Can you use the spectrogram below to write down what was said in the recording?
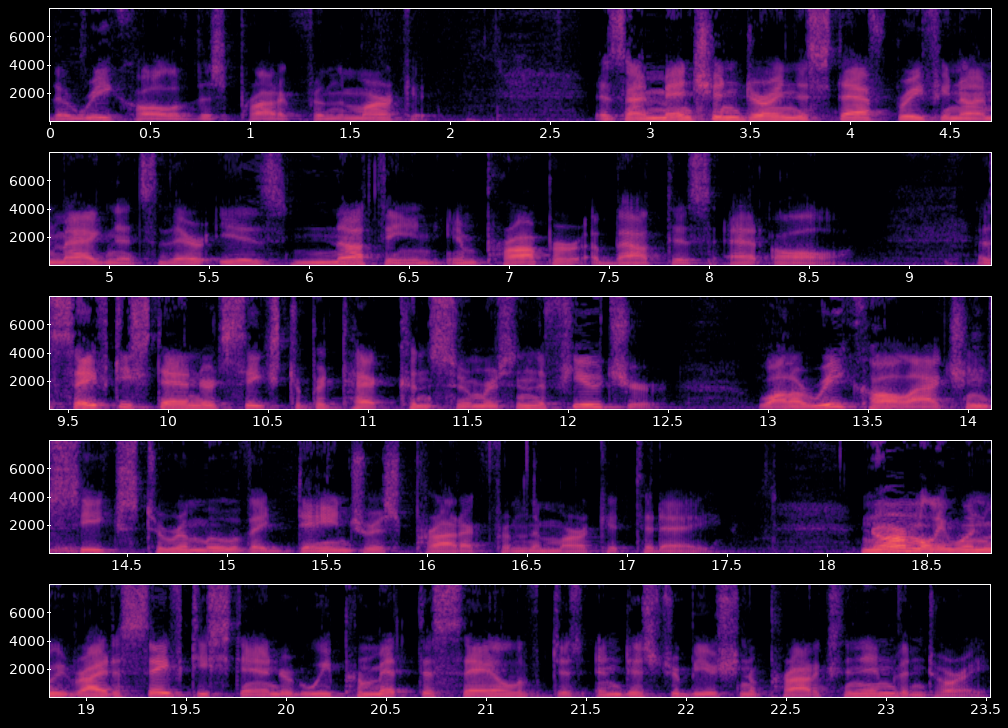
the recall of this product from the market. As I mentioned during the staff briefing on magnets, there is nothing improper about this at all. A safety standard seeks to protect consumers in the future, while a recall action seeks to remove a dangerous product from the market today. Normally, when we write a safety standard, we permit the sale of dis- and distribution of products in inventory.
